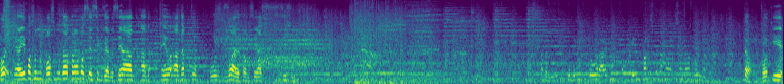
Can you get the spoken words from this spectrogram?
vou, aí eu posso, posso mudar pra você se quiser. Você a, a- eu adapto o usuário pra você assistir. Ah, mas também tem que ver o horário que ele, participa dele, né? Não, falou que,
